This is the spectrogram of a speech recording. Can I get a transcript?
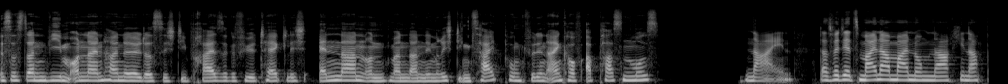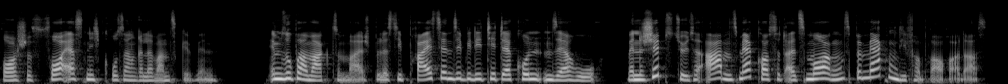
Ist es dann wie im Onlinehandel, dass sich die Preise gefühlt täglich ändern und man dann den richtigen Zeitpunkt für den Einkauf abpassen muss? Nein, das wird jetzt meiner Meinung nach je nach Branche vorerst nicht groß an Relevanz gewinnen. Im Supermarkt zum Beispiel ist die Preissensibilität der Kunden sehr hoch. Wenn eine Chipstüte abends mehr kostet als morgens, bemerken die Verbraucher das.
